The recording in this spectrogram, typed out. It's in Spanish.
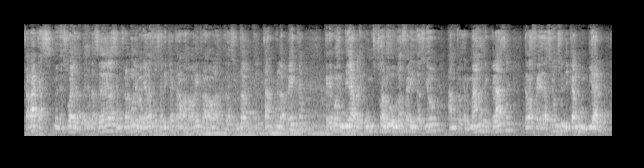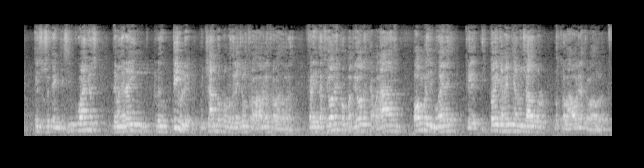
Caracas, Venezuela, desde la sede de la Central Bolivariana Socialista de Trabajadores y Trabajadoras de la ciudad, el campo y la pesca, queremos enviarle un saludo, una felicitación a nuestros hermanos de clase de la Federación Sindical Mundial en sus 75 años de manera irreductible luchando por los derechos de los trabajadores y las trabajadoras. Felicitaciones, compatriotas, camaradas, hombres y mujeres que históricamente han luchado por los trabajadores y las trabajadoras.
